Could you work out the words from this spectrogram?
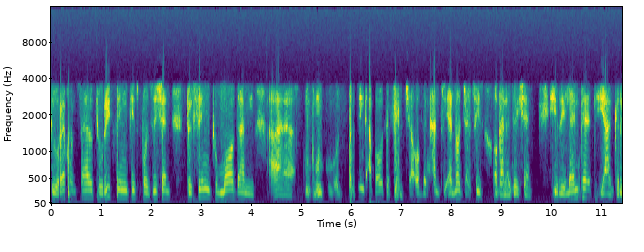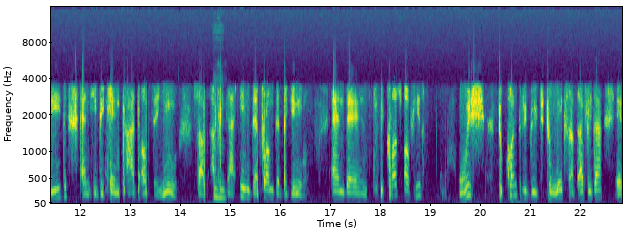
to reconcile, to rethink his position, to think more than uh, to think about the future of the country and not just his organization. He relented, he agreed, and he became part of the new South mm-hmm. Africa in the from the beginning. And uh, because of his wish to contribute to make South Africa a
